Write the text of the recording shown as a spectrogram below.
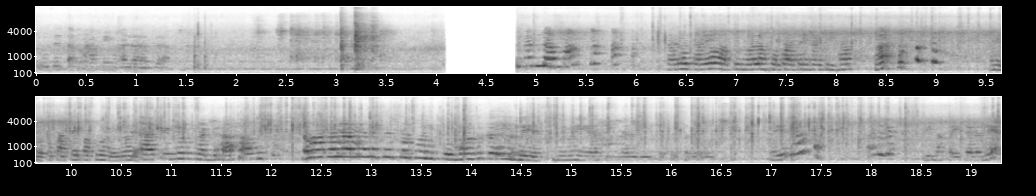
Ulit ang aking alaga. Ang lamang. Talo tayo, ako walang papatay kasi ha. Ay, papatay pa ko Si ngayon. ate nung naghahawit. Mga kalaman na sa cellphone ko, mga kakailis. May may signal dito sa loob. Ayun na. Ano na? Pinatay ka na din?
